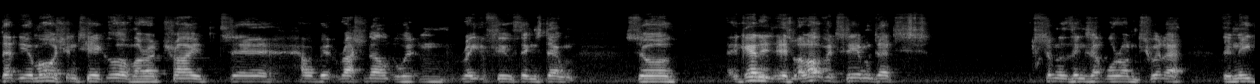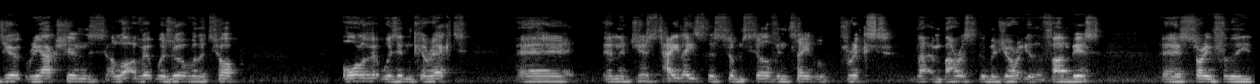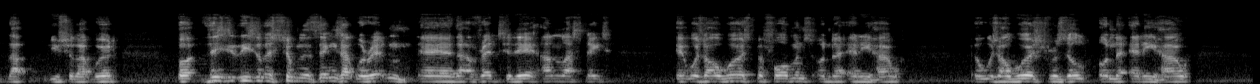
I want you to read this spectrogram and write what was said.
let the emotion take over, I try to have a bit rationale to it and write a few things down. So again, it's a lot of it's aimed at some of the things that were on Twitter, the knee jerk reactions, a lot of it was over the top. All of it was incorrect. Uh, and it just highlights there's some self entitled pricks that embarrass the majority of the fan base. Uh, sorry for the that use of that word. But these, these are the, some of the things that were written uh, that I've read today and last night. It was our worst performance under Eddie Howe. It was our worst result under Eddie Howe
